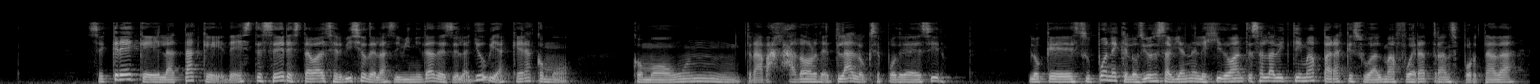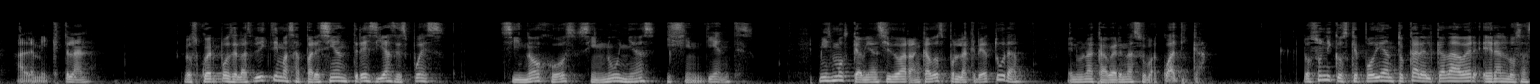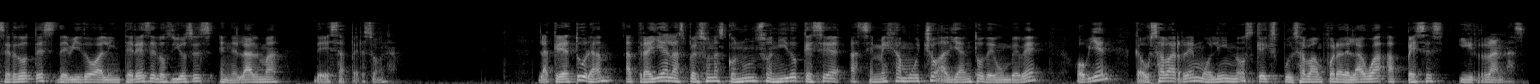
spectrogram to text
Se cree que el ataque de este ser estaba al servicio de las divinidades de la lluvia, que era como, como un trabajador de Tlaloc, se podría decir. Lo que supone que los dioses habían elegido antes a la víctima para que su alma fuera transportada al Mictlán. Los cuerpos de las víctimas aparecían tres días después, sin ojos, sin uñas y sin dientes, mismos que habían sido arrancados por la criatura en una caverna subacuática. Los únicos que podían tocar el cadáver eran los sacerdotes debido al interés de los dioses en el alma de esa persona. La criatura atraía a las personas con un sonido que se asemeja mucho al llanto de un bebé, o bien causaba remolinos que expulsaban fuera del agua a peces y ranas,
